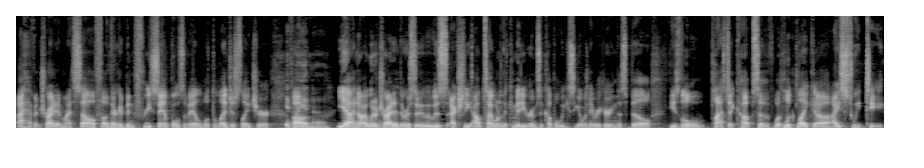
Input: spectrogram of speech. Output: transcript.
I haven't tried it myself. Uh, yeah. There had been free samples available at the legislature. If uh, I had known. Yeah, no, I would have tried it. There was it was actually outside one of the committee rooms a couple weeks ago when they were hearing this bill. These little plastic cups of what looked like uh, iced sweet tea,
